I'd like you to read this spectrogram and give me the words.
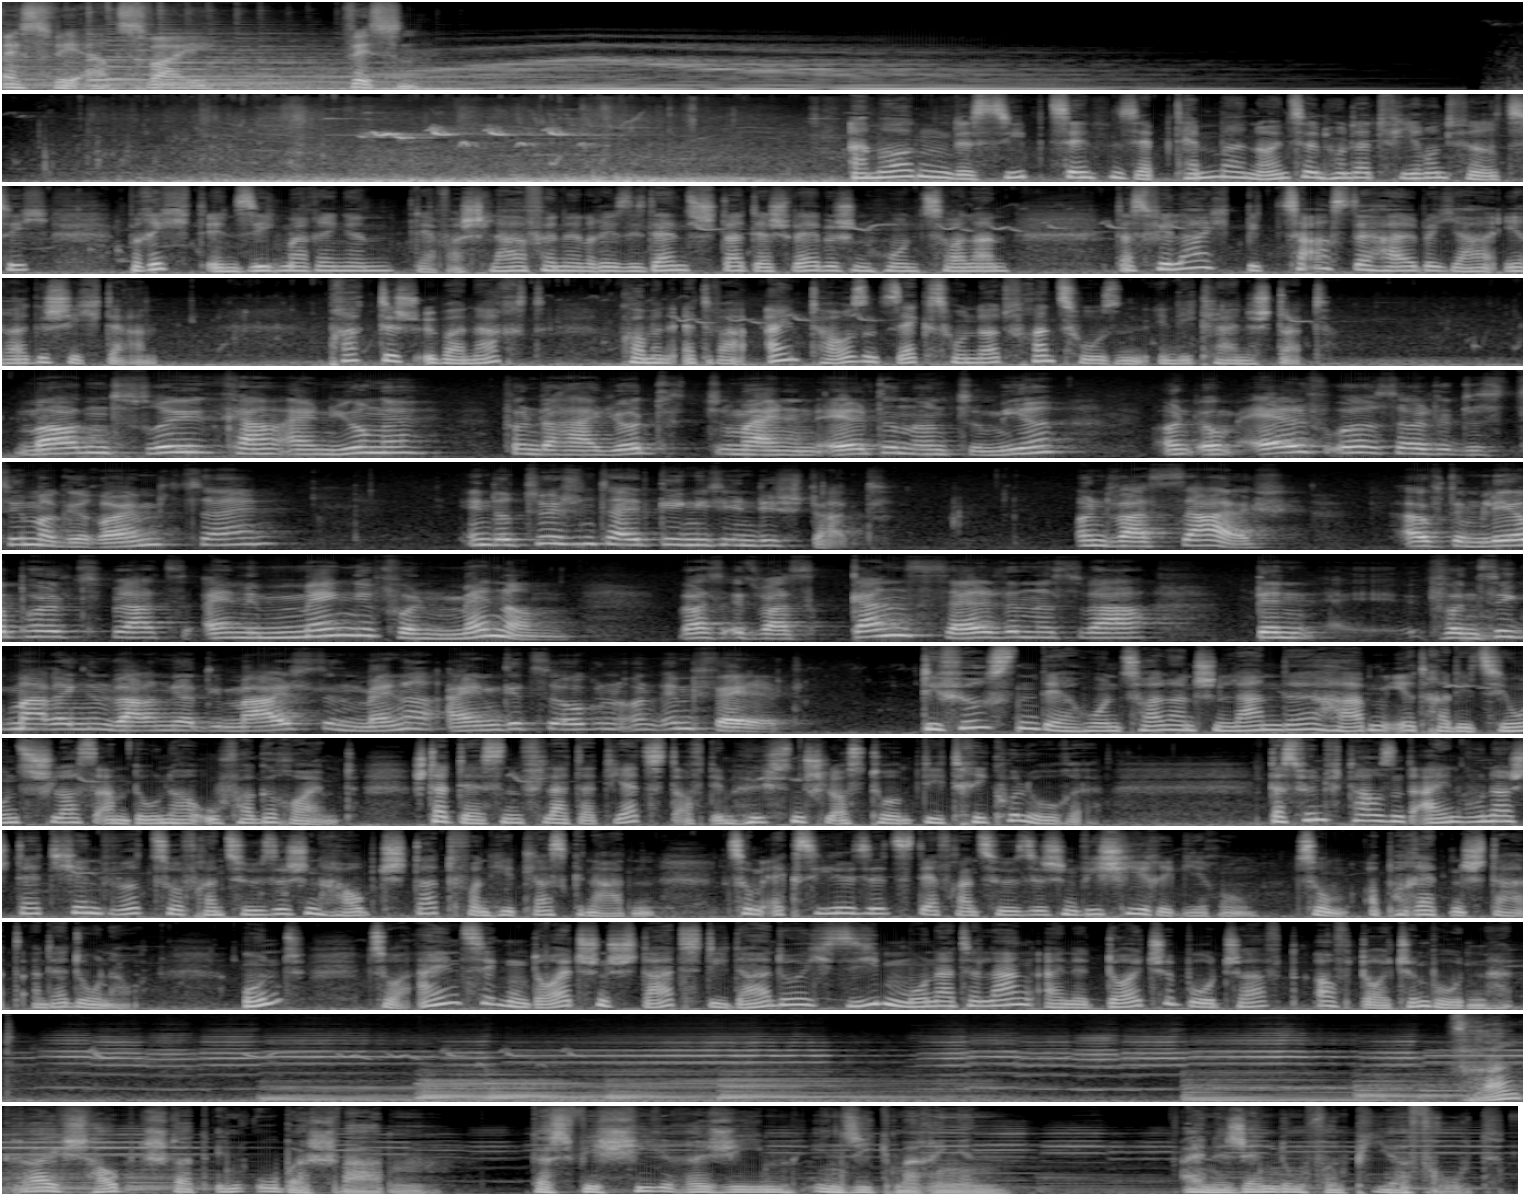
SWR 2 Wissen. Am Morgen des 17. September 1944 bricht in Sigmaringen, der verschlafenen Residenzstadt der schwäbischen Hohenzollern, das vielleicht bizarrste halbe Jahr ihrer Geschichte an. Praktisch über Nacht kommen etwa 1600 Franzosen in die kleine Stadt. Morgens früh kam ein Junge von der HJ zu meinen Eltern und zu mir und um 11 Uhr sollte das Zimmer geräumt sein. In der Zwischenzeit ging ich in die Stadt. Und was sah ich? Auf dem Leopoldsplatz eine Menge von Männern, was etwas ganz Seltenes war, denn von Sigmaringen waren ja die meisten Männer eingezogen und im Feld. Die Fürsten der Hohenzollernschen Lande haben ihr Traditionsschloss am Donauufer geräumt. Stattdessen flattert jetzt auf dem höchsten Schlossturm die Trikolore. Das 5000 Einwohnerstädtchen wird zur französischen Hauptstadt von Hitlers Gnaden, zum Exilsitz der französischen Vichy-Regierung, zum Operettenstaat an der Donau und zur einzigen deutschen Stadt, die dadurch sieben Monate lang eine deutsche Botschaft auf deutschem Boden hat. Frankreichs Hauptstadt in Oberschwaben, das Vichy-Regime in Sigmaringen. Eine Sendung von Pia Fruth.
